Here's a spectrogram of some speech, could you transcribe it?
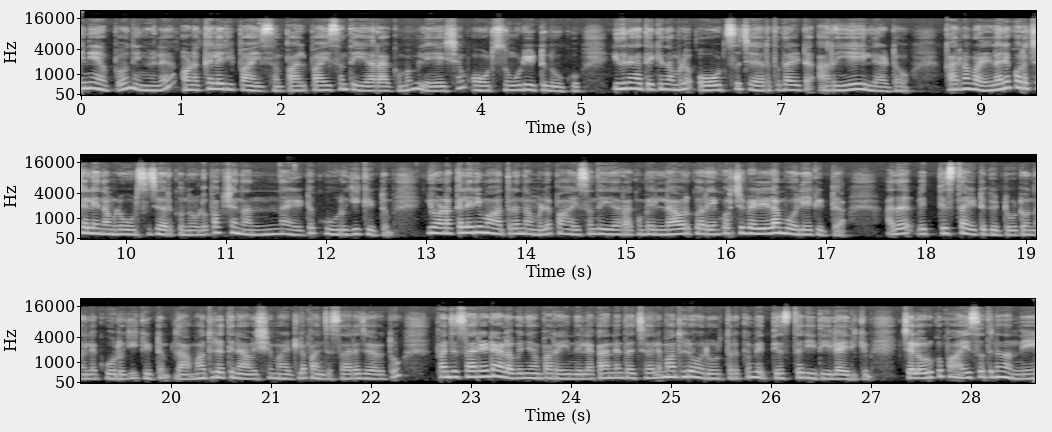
ഇനി അപ്പോൾ നിങ്ങൾ ഉണക്കലരി പായസം പാൽപ്പായസം തയ്യാറാക്കുമ്പം ലേശം ഓട്സും കൂടി ഇട്ട് നോക്കൂ. ഇതിനകത്തേക്ക് നമ്മൾ ഓട്സ് ചേർത്തതായിട്ട് അറിയേയില്ല കേട്ടോ കാരണം വളരെ കുറച്ചല്ലേ നമ്മൾ ഓട്സ് ചേർക്കുന്നുള്ളൂ. പക്ഷെ നന്നായിട്ട് കുറുകി കിട്ടും. ഈ ഉണക്കലരി മാത്രം നമ്മൾ പായസം തയ്യാറാക്കുമ്പോൾ എല്ലാവർക്കും അറിയാം. കുറച്ച് വെള്ളം പോലെ കിട്ടുക. അത് വ്യത്യസ്തമായിട്ട് കിട്ടും കേട്ടോ നല്ല കുറുകി കിട്ടും. മധുരത്തിന് ആവശ്യമായിട്ടുള്ള പഞ്ചസാര ചേർത്തു. പഞ്ചസാരയുടെ അളവ് ഞാൻ പറയുന്നില്ല. കാരണം എന്താ വെച്ചാൽ മധുരം ഓരോരുത്തർക്കും വ്യത്യസ്ത രീതിയിലായിരിക്കും. ചിലവർക്ക് പായസത്തിന് നന്നേ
